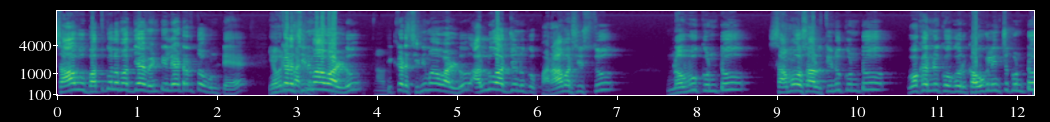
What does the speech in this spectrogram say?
చావు బతుకుల మధ్య వెంటిలేటర్తో ఉంటే ఇక్కడ? సినిమా వాళ్ళు. ఇక్కడ సినిమా వాళ్ళు అల్లు అర్జున్కు పరామర్శిస్తూ నవ్వుకుంటూ సమోసాలు తినుకుంటూ ఒకరినికొకరు కౌగిలించుకుంటూ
